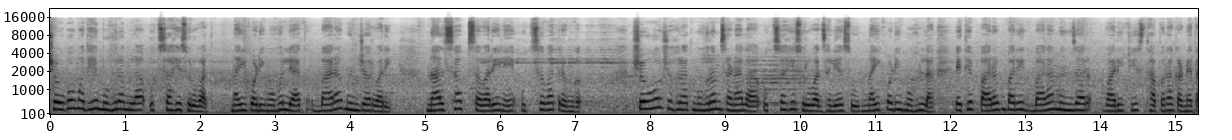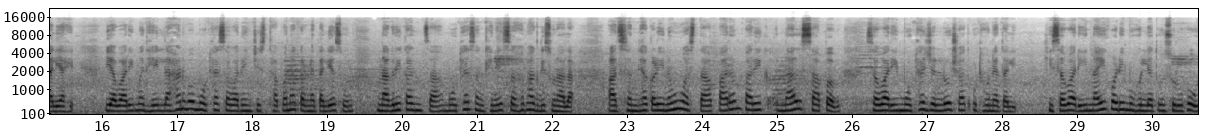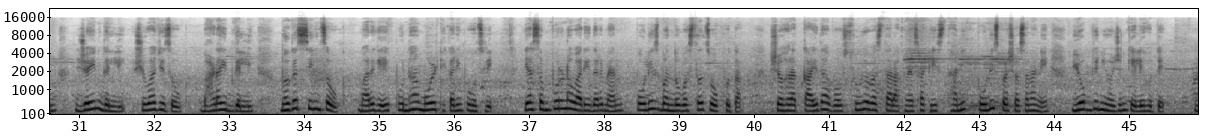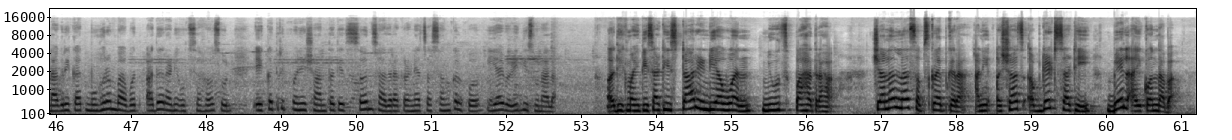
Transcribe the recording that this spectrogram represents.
शेवगावमध्ये मोहरमला उत्साही सुरुवात. नाईकवाडी मोहल्ल्यात बारा मुंजारवारी नालसाप सवारीने उत्सवात रंग शेवगाव शहरात मोहरम सणाला उत्साही सुरुवात झाली असून नाईकवाडी मोहल्ला येथे पारंपरिक बारा मंजार वारीची स्थापना करण्यात आली आहे. या वारीमध्ये लहान व मोठ्या सवारींची स्थापना करण्यात आली असून नागरिकांचा मोठ्या संख्येने सहभाग दिसून आला. आज संध्याकाळी नऊ वाजता पारंपरिक नाल सापब सवारी मोठ्या जल्लोषात उठवण्यात आली. ही सवारी नाईकवाडी मोहल्ल्यातून सुरू होऊन जैन गल्ली शिवाजी चौक भाडाईत गल्ली. भगतसिंग चौक मार्गे पुन्हा मूळ ठिकाणी पोहोचली. या संपूर्ण वारीदरम्यान पोलीस बंदोबस्त चोख होता. शहरात कायदा व सुव्यवस्था राखण्यासाठी स्थानिक पोलीस प्रशासनाने योग्य नियोजन केले होते. नागरिकात मोहरमबाबत आदर आणि उत्साह असून एकत्रितपणे शांततेत सण साजरा करण्याचा संकल्प यावेळी दिसून आला. अधिक माहितीसाठी स्टार इंडिया वन न्यूज पाहत रहा. चॅनलला सबस्क्राईब करा आणि अशाच अपडेट्ससाठी बेल आयकॉन दाबा.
